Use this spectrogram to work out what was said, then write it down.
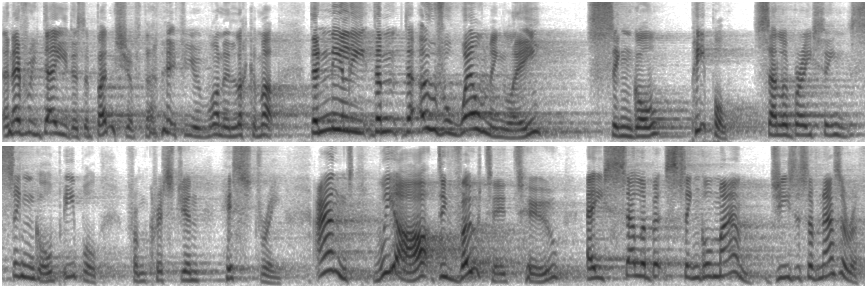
and every day there's a bunch of them if you want to look them up, they're nearly, they're, they're overwhelmingly single people celebrating single people from Christian history. And we are devoted to a celibate single man, Jesus of Nazareth.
